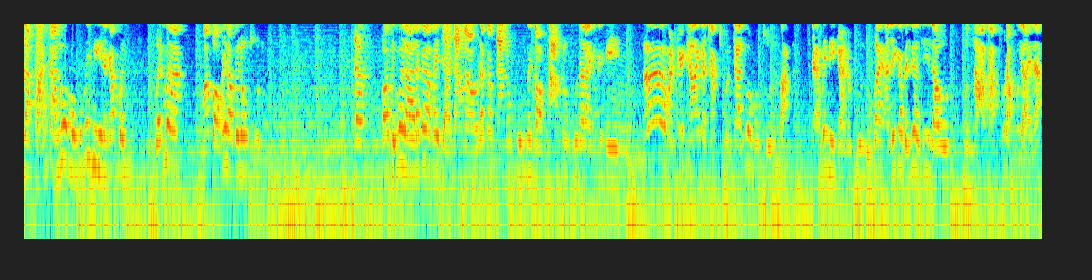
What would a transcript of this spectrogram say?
หลักฐานการร่วมลงทุนไม่มีนะครับ เหมือนเหมือนมามาบอกให้เราไปลงทุนนะพอถึงเวลาแล้วก็ไปจ่ายตังเรา แล้วก็การลงทุนไปสอบถามลงทุนอะไรก็ไม่มีเออมันคล้ายๆกับชักชวนการร่วมลงทุนหรือเปล่าแต่ไม่มีการลงทุนหรือไม่อันนี้ก็เป็นเรื่องที่เราปรึกษากับผู้หลักผู้ใหญ่แล้ว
